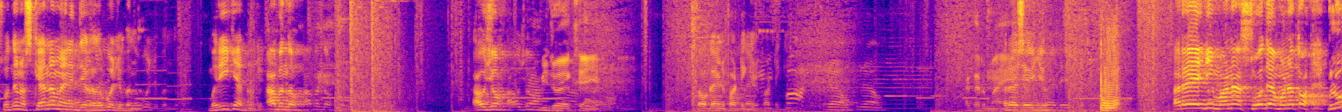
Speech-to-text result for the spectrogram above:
સુધીનો સ્કેનરમાં નહીં દેખાતો બોલી બંધો. મરી ક્યાં ડૂટી? આ બંધો. આવજો. બીજો એક છે અહીંયા. તો ગાઈડ ફાટી ગયો આ ઘરમાં અરે સહી ગયો. અરે એની મને સોદે મને તો. ગ્લુ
